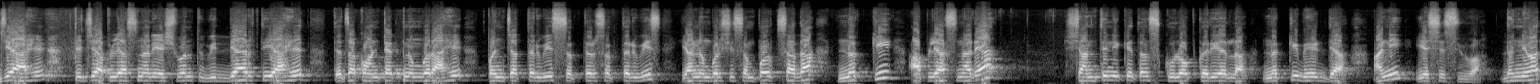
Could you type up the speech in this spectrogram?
जे आहे त्याचे आपले असणारे यशवंत विद्यार्थी आहेत. त्याचा कॉन्टॅक्ट नंबर आहे पंच्याहत्तर वीस सत्तर सत्तर वीस. या नंबरशी संपर्क साधा. नक्की आपल्या असणाऱ्या शांतिनिकेतन स्कूल ऑफ करिअरला नक्की भेट द्या आणि यशस्वी व्हा. धन्यवाद.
